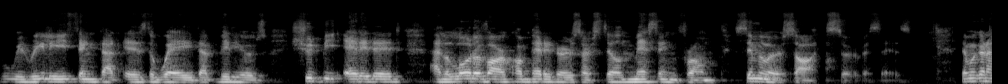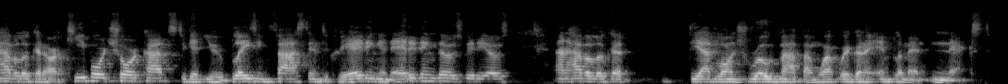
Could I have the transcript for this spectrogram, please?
we really think that is the way that videos should be edited. And a lot of our competitors are still missing from similar SaaS services. Then we're going to have a look at our keyboard shortcuts to get you blazing fast into creating and editing those videos and have a look at the AdLaunch roadmap and what we're going to implement next.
